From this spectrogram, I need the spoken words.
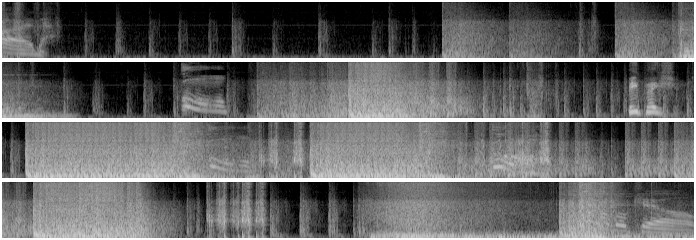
Blood. Be patient. Double kill.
